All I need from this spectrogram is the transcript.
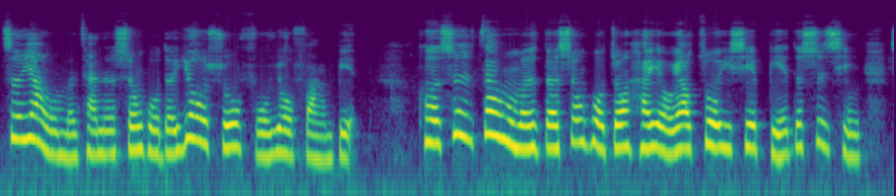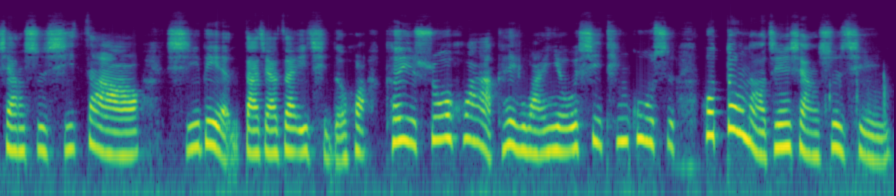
这样我们才能生活得又舒服又方便。可是，在我们的生活中，还有要做一些别的事情，像是洗澡、洗脸。大家在一起的话，可以说话，可以玩游戏、听故事，或动脑筋想事情。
